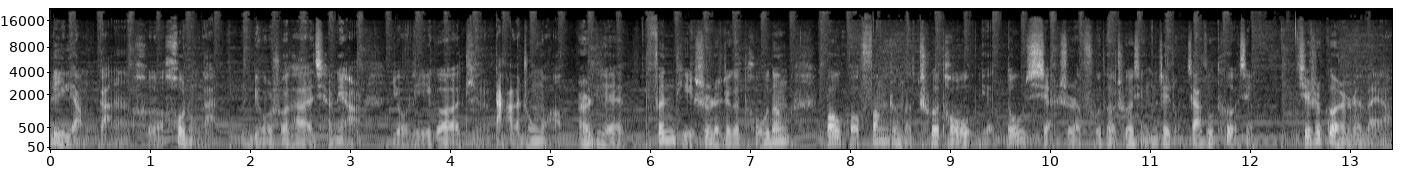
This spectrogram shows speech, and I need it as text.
力量感和厚重感。你比如说它的前脸儿有着一个挺大的中网，而且分体式的这个头灯，包括方正的车头，也都显示了福特车型的这种家族特性。其实个人认为啊，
